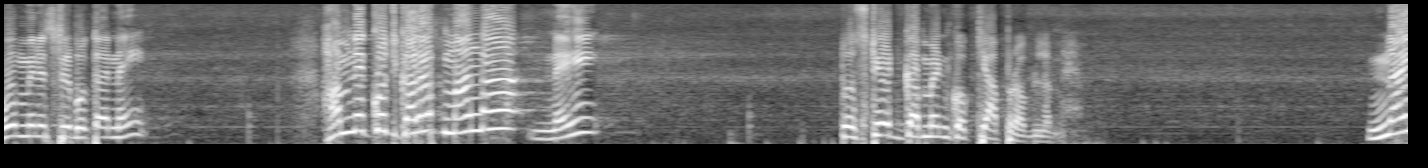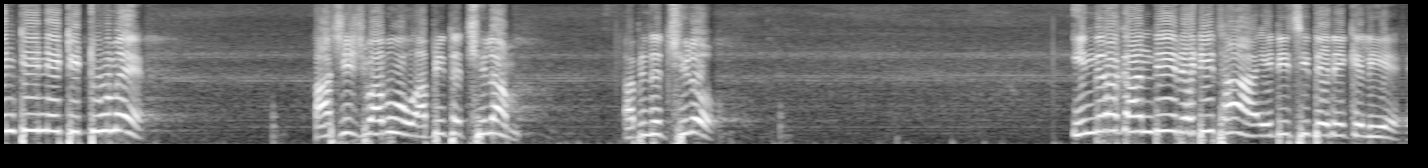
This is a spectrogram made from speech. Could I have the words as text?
होम मिनिस्टर बोलता है, नहीं। हमने कुछ गलत मांगा? नहीं। तो स्टेट गवर्नमेंट को क्या प्रॉब्लम है? 1982 में आशीष बाबू, अपनी तो छिलम, अपनी तो छिलो। इंदिरा गांधी रेडी था एडीसी देने के लिए।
